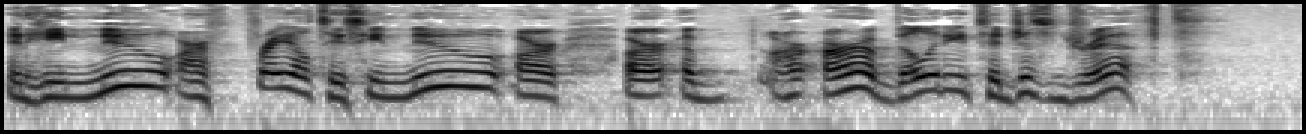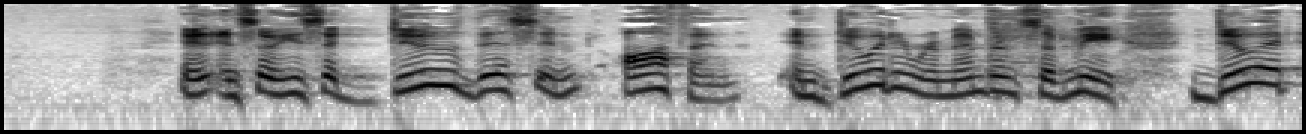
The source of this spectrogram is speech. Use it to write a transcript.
And He knew our frailties. He knew our, our, our, our ability to just drift. And, and so He said, do this in often and do it in remembrance of me. Do it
